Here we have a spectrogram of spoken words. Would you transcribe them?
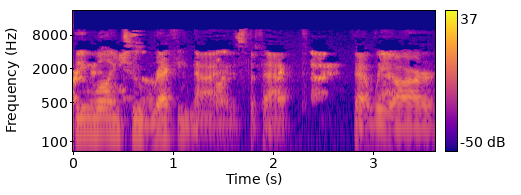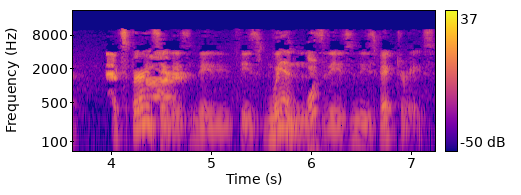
being willing to recognize the fact that we are experiencing these these, these wins, Yeah. these these victories.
